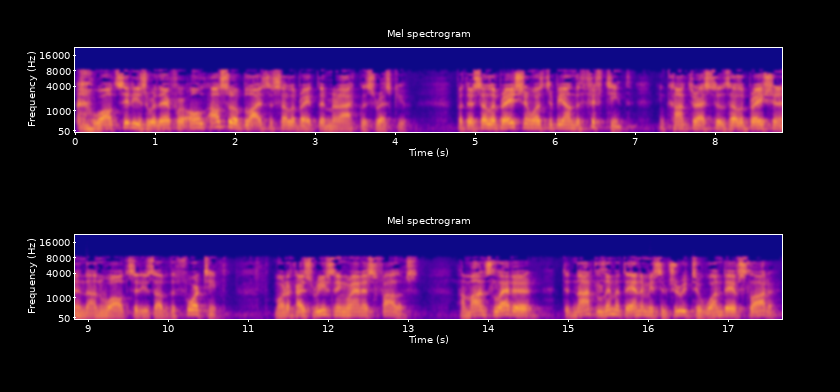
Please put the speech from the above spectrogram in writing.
walled cities were therefore also obliged to celebrate the miraculous rescue. But their celebration was to be on the 15th, in contrast to the celebration in the unwalled cities of the 14th. Mordecai's reasoning ran as follows. Haman's letter did not limit the enemies of Jewry to one day of slaughter.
